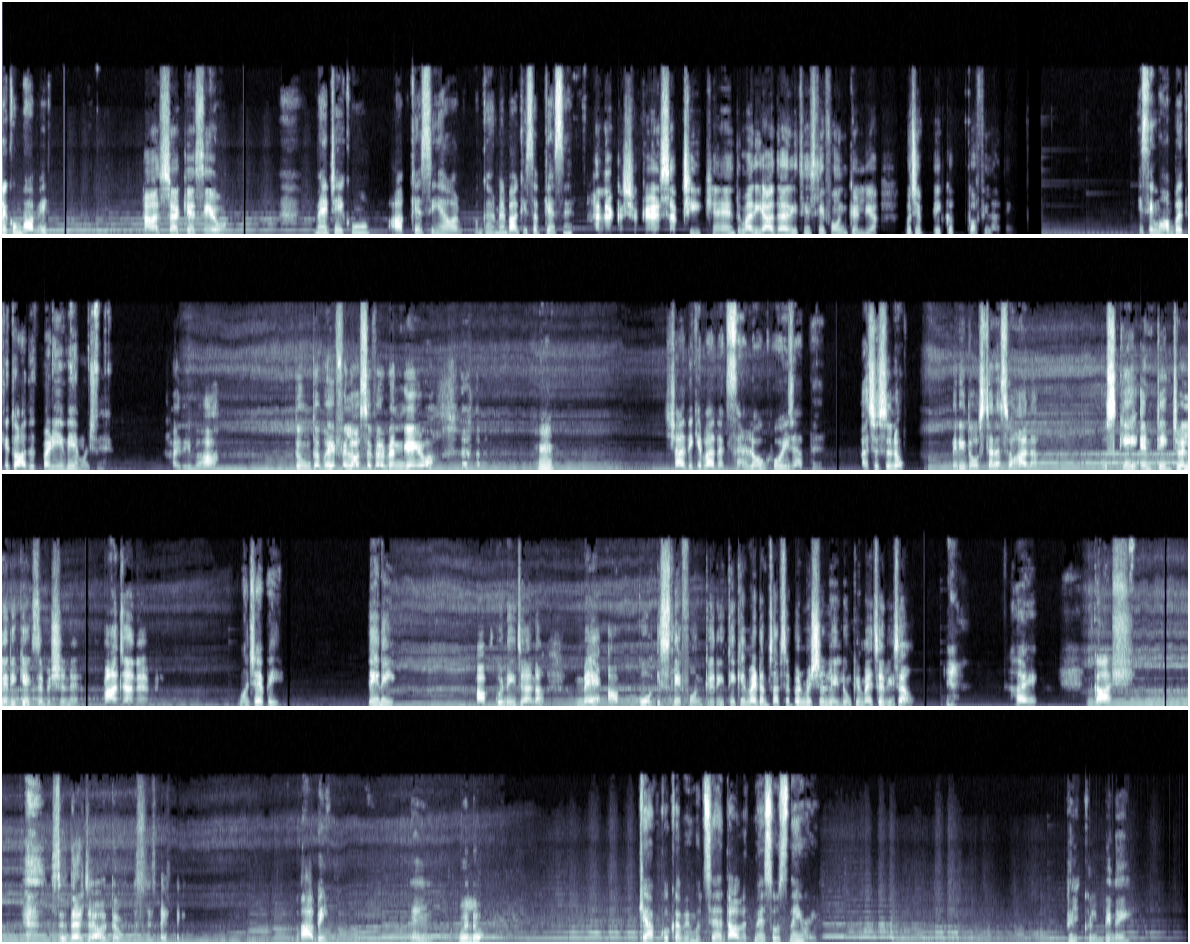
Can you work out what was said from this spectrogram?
भाभी। हाँ कैसी हो? मैं ठीक हूँ। आप कैसी हैं और घर में बाकी सब कैसे हैं? अल्लाह का शुक्र सब ठीक है। तुम्हारी याद आ रही थी इसलिए फ़ोन कर लिया। मुझे एक कप कॉफ़ी ला देंगे इसी मोहब्बत की तो आदत पड़ी हुई है मुझे। अरे वाह! तुम तो भाई फिलोसोफर बन गई हो। हम्म। शादी के बाद अक्सर लोग हो ही जाते हैं। अच्छा सुनो। मेरी दोस्त है ना सुहाना उसकी एंटीक ज्वेलरी की एग्जीबिशन है। वहाँ जाना है हमें मुझे भी। नहीं नहीं। आपको नहीं जाना। मैं आपको इसलिए फ़ोन करी थी कि मैडम साहब से परमिशन ले लूँ कि मैं चली जाऊँ। हाय। काश। सुधर जाओ तुम। भाभी। हम्म, बोलो। क्या आपको कभी मुझसे अदावत महसूस नहीं हुई? बिल्कुल भी नहीं।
